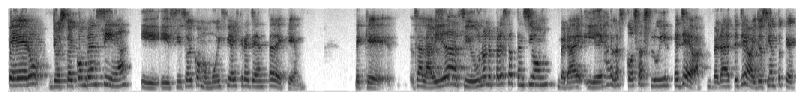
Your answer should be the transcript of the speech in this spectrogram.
pero yo estoy convencida y, y sí soy como muy fiel creyente de que, de que, o sea, la vida, si uno le presta atención, ¿verdad? Y deja las cosas fluir, te lleva, ¿verdad? Te lleva. Yo siento que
